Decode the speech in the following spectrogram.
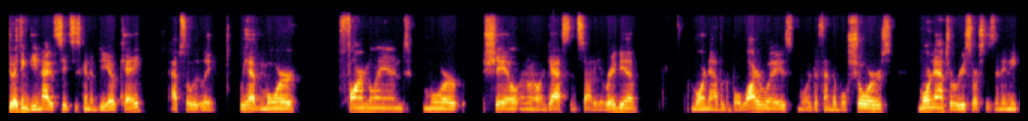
Do I think the United States is going to be okay? Absolutely. We have more farmland, more shale and oil and gas than Saudi Arabia, more navigable waterways, more defendable shores, more natural resources than any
